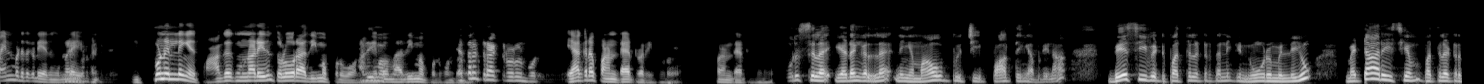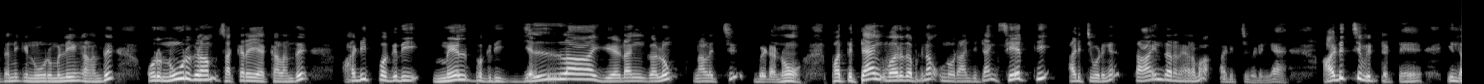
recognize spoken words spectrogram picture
பயன்படுத்த கிடையாது உள்ள. பயன்படுத்த இப்போ இல்லைங்க. பார்க்க முன்னாடி தான் தொழுவரம் அதிகமா போடுவோம். அதிகமா எப்பவுமே அதிகமா போட்டுக்கொண்டு எத்தனை டிராக்டர் போடுவீங்க? ஏக்கரை பன்னெண்டு டேரக்டர் வரைக்கும் போடுவோம். பன்னெண்டாயிரத்து ஒரு சில இடங்களில் நீங்கள் மாவு பூச்சி பார்த்தீங்க அப்படின்னா பேசி வெட்டு பத்து லிட்டர் தண்ணிக்கு நூறு மில்லியும் மெட்டாரீசியம் பத்து லிட்டர் தண்ணிக்கு நூறு மில்லியும் கலந்து ஒரு நூறு கிராம் சர்க்கரையை கலந்து அடிப்பகுதி மேல் பகுதி எல்லா இடங்களும் நனைச்சு விடணும். பத்து டேங்க் வருது அப்படின்னா இன்னொரு அஞ்சு டேங்க் சேர்த்து அடிச்சு விடுங்க. சாயந்தர நேரமா அடிச்சு விடுங்க. அடிச்சு விட்டுட்டு இந்த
